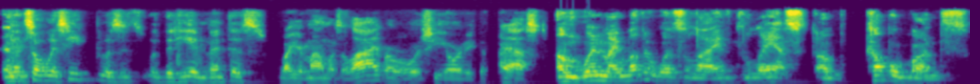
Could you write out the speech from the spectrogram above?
And, and so was he was it, did he invent this while your mom was alive, or was she already passed? um, when my mother was alive, the last um, couple months,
